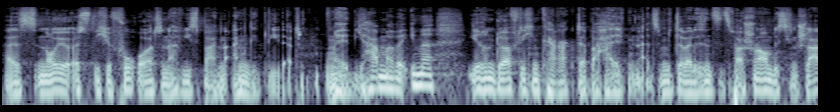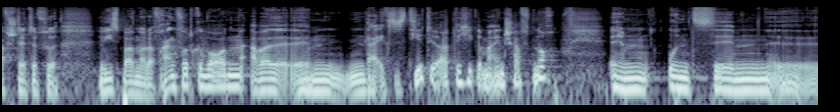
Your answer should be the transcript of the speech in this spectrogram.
als neue östliche Vororte nach Wiesbaden angegliedert. Äh, die haben aber immer ihren dörflichen Charakter behalten. Also mittlerweile sind sie zwar schon auch ein bisschen Schlafstätte für Wiesbaden oder Frankfurt geworden, aber ähm, da existiert die örtliche Gemeinschaft noch. Ähm, und ähm, äh,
